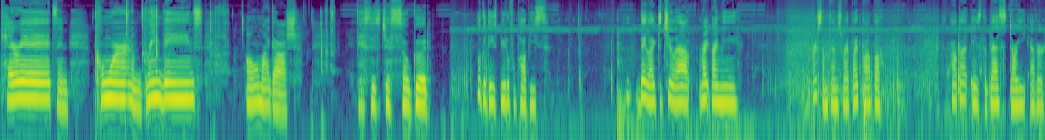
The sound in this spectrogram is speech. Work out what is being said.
carrots and corn and green beans. Oh my gosh. This is just so good. Look at these beautiful puppies. They like to chill out right by me. Or sometimes right by Papa. Papa is the best doggy ever.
